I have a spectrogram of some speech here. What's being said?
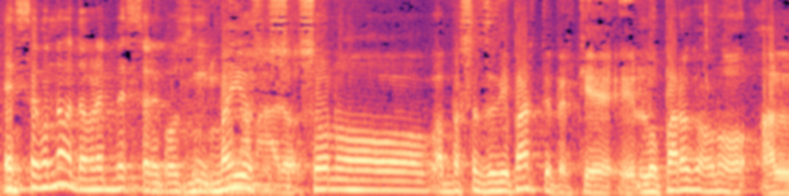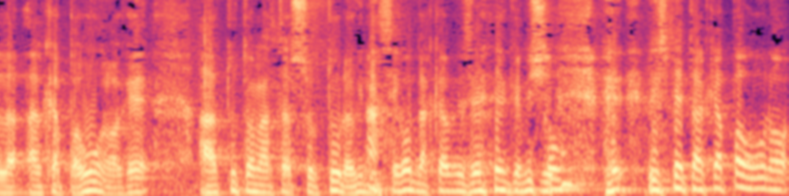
e secondo me dovrebbe essere così. Ma io amaro. so- sono abbastanza di parte perché eh, lo paragono al, al K1 che ha tutta un'altra struttura, Ah. quindi secondo al capisci, eh, rispetto al K1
